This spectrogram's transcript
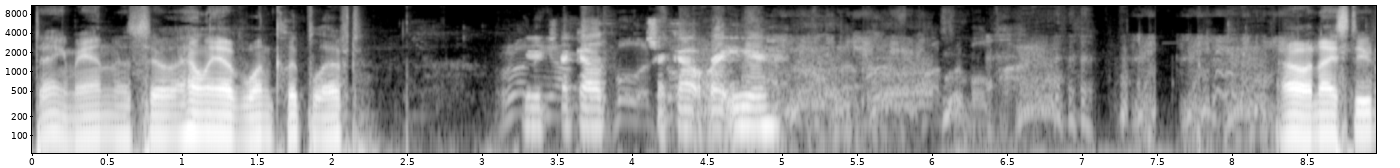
Dang man, that's the- I only have one clip left. Here, check out, check out right here. Oh, nice dude.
